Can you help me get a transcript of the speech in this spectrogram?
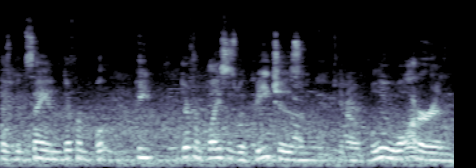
has been saying different different places with beaches and you know blue water and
